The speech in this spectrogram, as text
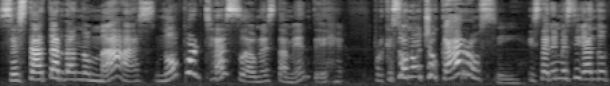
se está tardando más, no por Tesla, honestamente, porque son ocho carros. Sí. Y están investigando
